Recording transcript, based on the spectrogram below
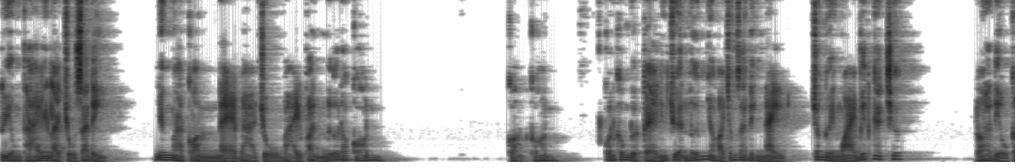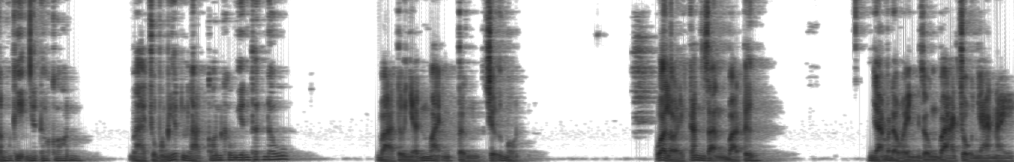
Tuy ông Thái là chủ gia đình nhưng mà còn nẻ bà chủ vài phần nữa đó con Còn con Con không được kể những chuyện lớn nhỏ trong gia đình này Cho người ngoài biết nghe chưa Đó là điều cấm kỵ nhất đó con Bà chủ mà biết là con không yên thân đâu Bà Tư nhấn mạnh từng chữ một. Qua lời căn dặn bà Tư Nhãn bắt đầu hình dung bà chủ nhà này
